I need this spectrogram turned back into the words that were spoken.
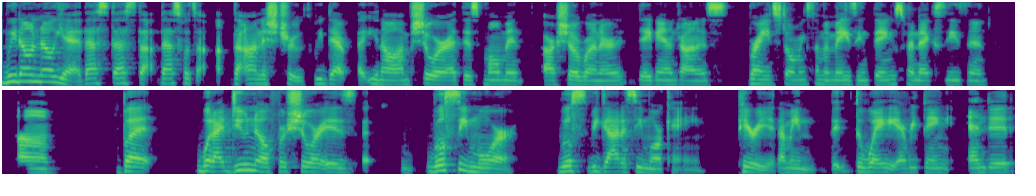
We don't know yet. That's that's the that's what's the honest truth. We de- you know, I'm sure at this moment our showrunner Dave Andron is brainstorming some amazing things for next season. Um, but what I do know for sure is we'll see more. We'll we got to see more Kane period. I mean, the, the way everything ended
